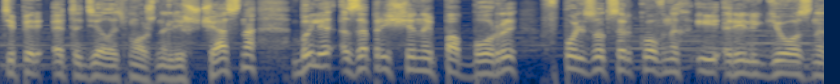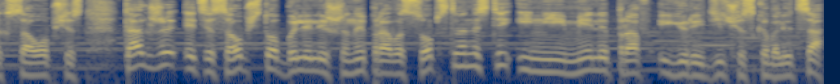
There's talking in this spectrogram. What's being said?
теперь это делать можно лишь частно. Были запрещены поборы в пользу церковных и религиозных сообществ. Также эти сообщества были лишены права собственности и не имели прав юридического лица.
